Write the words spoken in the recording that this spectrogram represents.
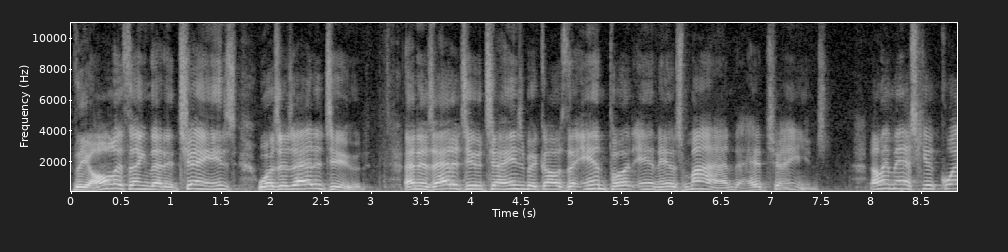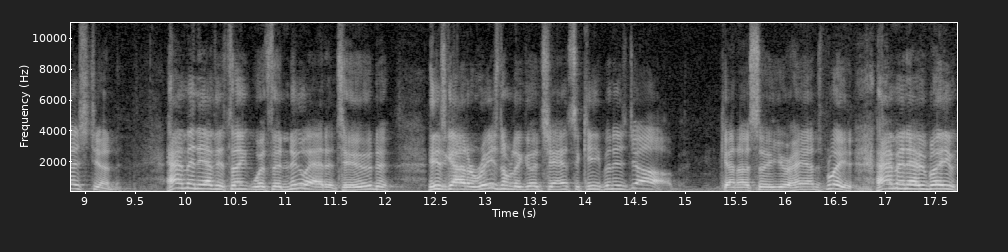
The only thing that had changed was his attitude. And his attitude changed because the input in his mind had changed. Now, let me ask you a question. How many of you think with the new attitude, he's got a reasonably good chance of keeping his job? Can I see your hands, please? How many of you believe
